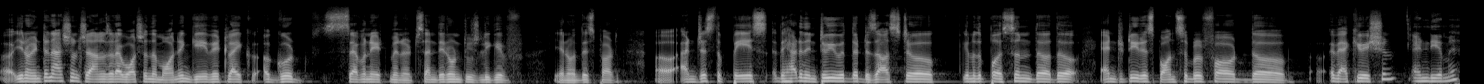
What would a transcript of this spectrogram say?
uh, you know international channels that I watched in the morning gave it like a good seven, eight minutes, and they don't usually give you know this part. Uh, and just the pace. They had an interview with the disaster. You know the person, the the entity responsible for the evacuation. NDMA.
